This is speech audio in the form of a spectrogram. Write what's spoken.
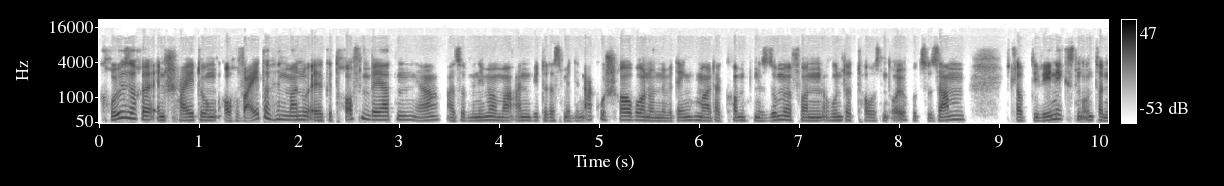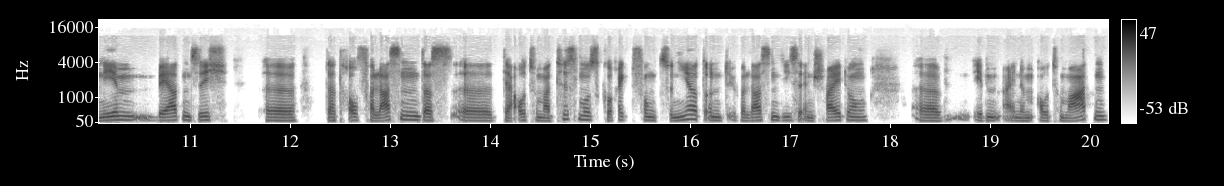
größere Entscheidungen auch weiterhin manuell getroffen werden. Ja, also nehmen wir mal an, wieder das mit den Akkuschraubern und wir denken mal, da kommt eine Summe von 100.000 Euro zusammen. Ich glaube, die wenigsten Unternehmen werden sich äh, darauf verlassen, dass äh, der Automatismus korrekt funktioniert und überlassen diese Entscheidung äh, eben einem Automaten,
